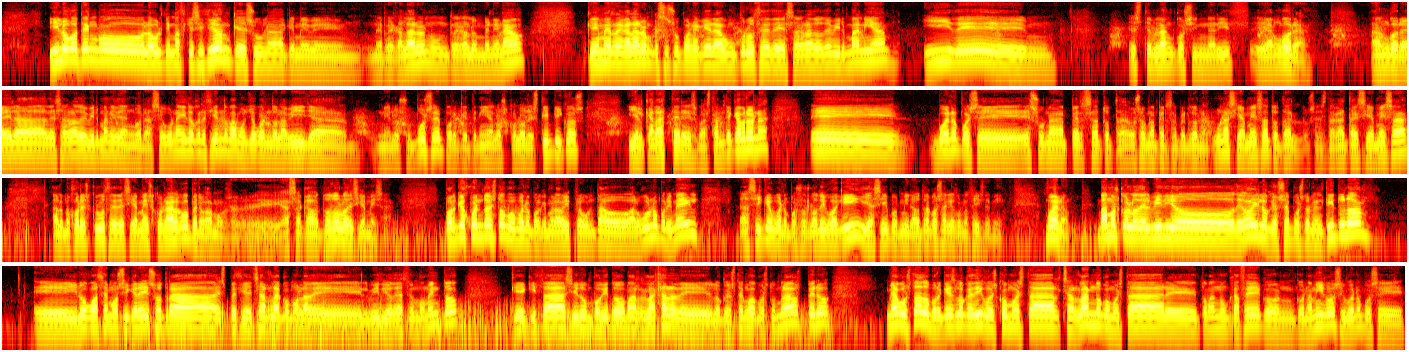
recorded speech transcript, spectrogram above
Y luego tengo la última adquisición, que es una que me, me regalaron, un regalo envenenado, que me regalaron, que se supone que era un cruce de Sagrado de Birmania y de mm, este blanco sin nariz, eh, Angora. Angora, era de Sagrado de Birmania y de Angora. Según ha ido creciendo, vamos, yo cuando la vi ya me lo supuse, porque tenía los colores típicos y el carácter es bastante cabrona. Eh, bueno, pues eh, es una persa total, o sea, una persa, perdona, una siamesa total. O sea, esta gata es siamesa, a lo mejor es cruce de siamés con algo, pero vamos, eh, ha sacado todo lo de siamesa. ¿Por qué os cuento esto? Pues bueno, porque me lo habéis preguntado alguno por email, así que bueno, pues os lo digo aquí y así, pues mira, otra cosa que conocéis de mí. Bueno, vamos con lo del vídeo de hoy, lo que os he puesto en el título. Eh, y luego hacemos, si queréis, otra especie de charla como la del vídeo de hace un momento, que quizá ha sido un poquito más relajada de lo que os tengo acostumbrados, pero me ha gustado porque es lo que digo, es como estar charlando, como estar eh, tomando un café con, con amigos y bueno, pues eh,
